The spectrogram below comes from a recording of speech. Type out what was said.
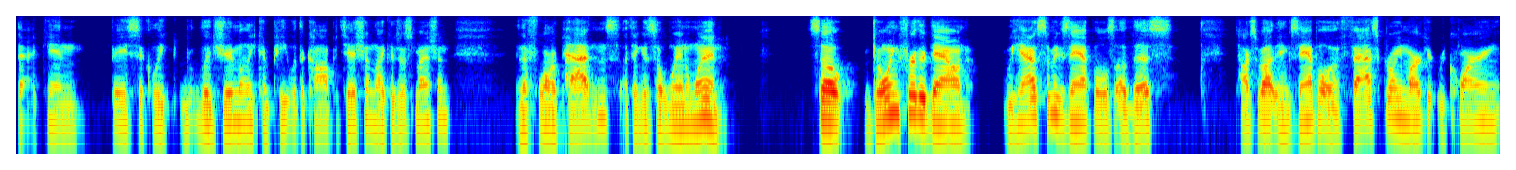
that can basically legitimately compete with the competition, like I just mentioned, in the form of patents, I think it's a win win. So, going further down, we have some examples of this. Talks about an example of a fast growing market requiring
